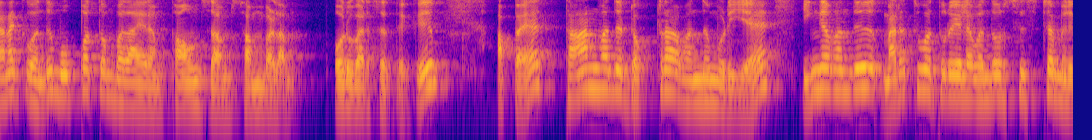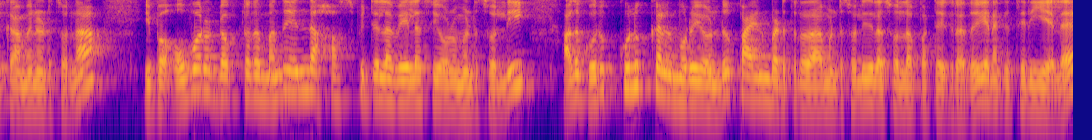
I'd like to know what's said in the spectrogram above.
தனக்கு வந்து முப்பத்தொன்பதாயிரம் பவுண்ட்ஸாம் சம்பளம் ஒரு வருஷத்துக்கு. அப்போ தான் வந்து டாக்டராக வந்து முடிய இங்கே வந்து மருத்துவத்துறையில் வந்து ஒரு சிஸ்டம் இருக்காமன்னு சொன்னால் இப்போ ஒவ்வொரு டாக்டரும் வந்து எந்த ஹாஸ்பிட்டலில் வேலை செய்யணும்னு சொல்லி அதுக்கு ஒரு குலுக்கல் முறை ஒன்று பயன்படுத்துறதாம்னு சொல்லி இதில் சொல்லப்பட்டிருக்கிறது. எனக்கு தெரியலை.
